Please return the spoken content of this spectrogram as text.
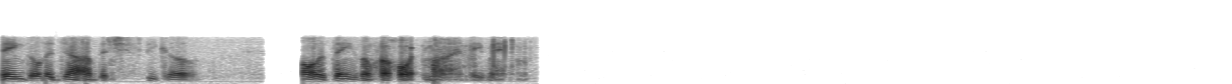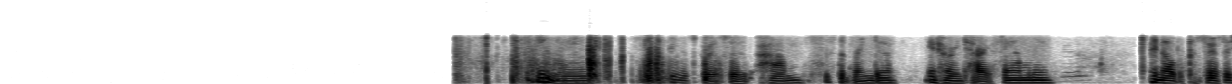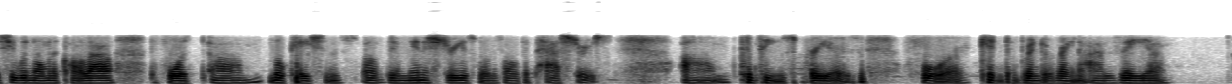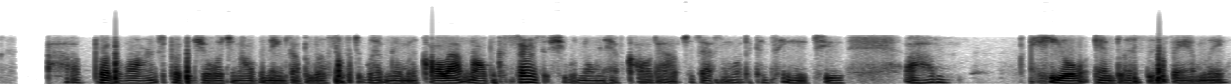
things on the job that she speak of all the things on her heart and mind. Amen. Amen. I think it's prayer um, Sister Brenda and her entire family and all the concerns that she would normally call out, the four um, locations of their ministry, as well as all the pastors um, continues prayers for Kendall, Brenda, Raina, Isaiah, uh, Brother Lawrence, Brother George, and all the names our beloved sister would have normally called out, and all the concerns that she would normally have called out. Just asking Lord to continue to um, heal and bless this family.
